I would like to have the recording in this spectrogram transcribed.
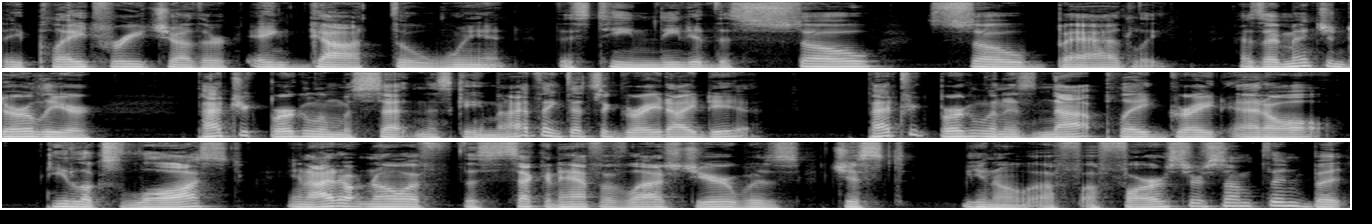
They played for each other and got the win. This team needed this so, so badly. As I mentioned earlier, Patrick Berglund was set in this game, and I think that's a great idea. Patrick Berglund has not played great at all. He looks lost, and I don't know if the second half of last year was just, you know, a, a farce or something, but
